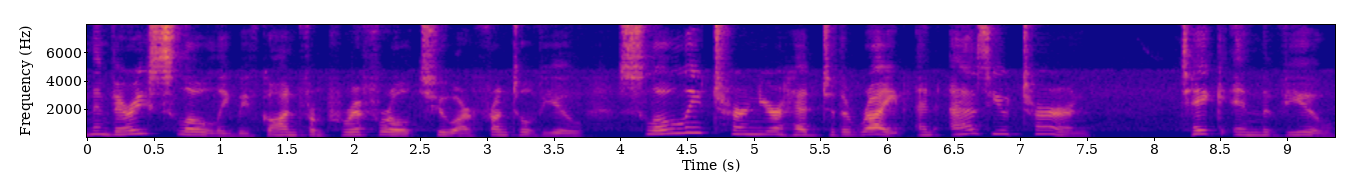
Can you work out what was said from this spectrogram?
And then very slowly, we've gone from peripheral to our frontal view. Slowly turn your head to the right, and as you turn, take in the view.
